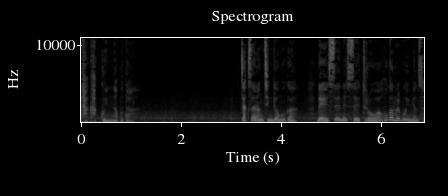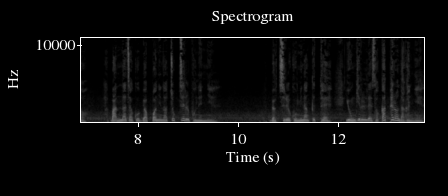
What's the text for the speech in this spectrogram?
다 갖고 있나 보다. 짝사랑 진경우가 내 SNS에 들어와 호감을 보이면서 만나자고 몇 번이나 쪽지를 보낸 일. 며칠을 고민한 끝에 용기를 내서 카페로 나간 일.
